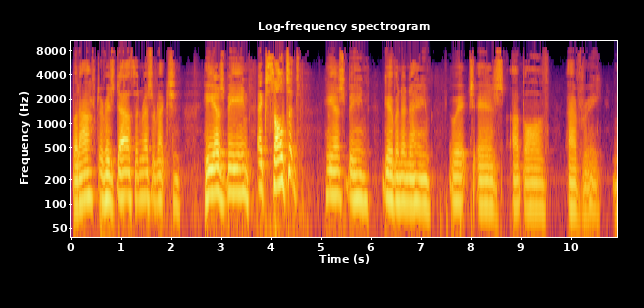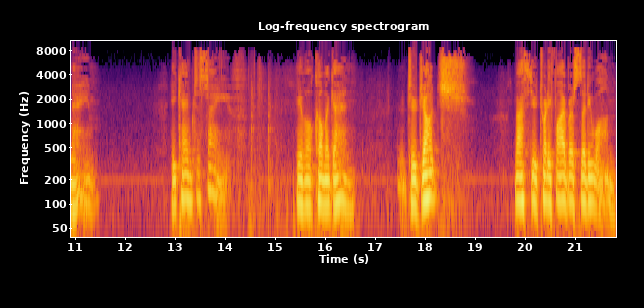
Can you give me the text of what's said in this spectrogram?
But after his death and resurrection, he has been exalted. He has been given a name which is above every name. He came to save. He will come again to judge. Matthew 25 verse 31.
